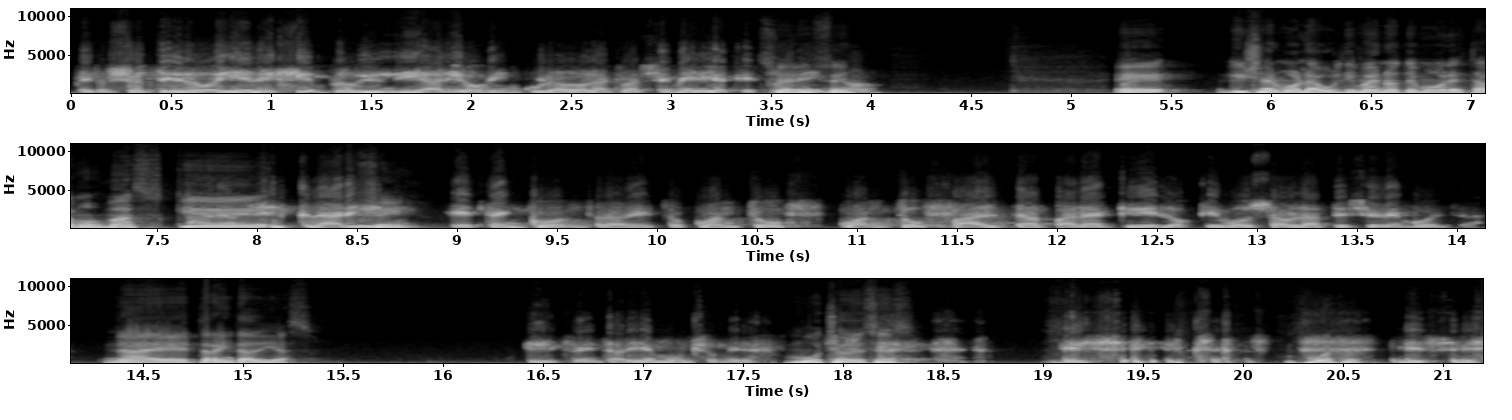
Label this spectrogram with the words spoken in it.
Pero yo te doy el ejemplo de un diario vinculado a la clase media que es Clarín, ¿no? Eh, Guillermo, la última, no te molestamos más. Que... si Clarín está en contra de esto, ¿cuánto, ¿cuánto falta para que los que vos hablaste se den vuelta? Nah, eh, 30 días. Y 30 días es mucho, mira. ¿Mucho decís? claro. bueno. Ese,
